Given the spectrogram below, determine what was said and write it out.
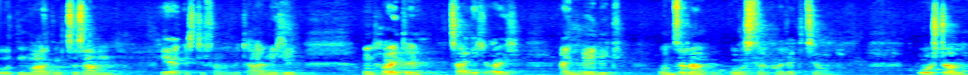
Guten Morgen zusammen. Hier ist die Firma Metallmichel und heute zeige ich euch ein wenig unserer Osterkollektion. Ostern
